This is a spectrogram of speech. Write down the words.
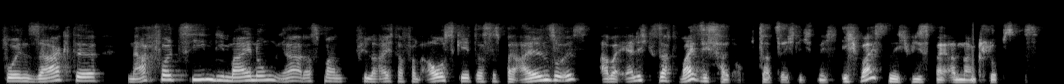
vorhin sagte, nachvollziehen, die Meinung, ja, dass man vielleicht davon ausgeht, dass es bei allen so ist. Aber ehrlich gesagt weiß ich es halt auch tatsächlich nicht. Ich weiß nicht, wie es bei anderen Clubs ist.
